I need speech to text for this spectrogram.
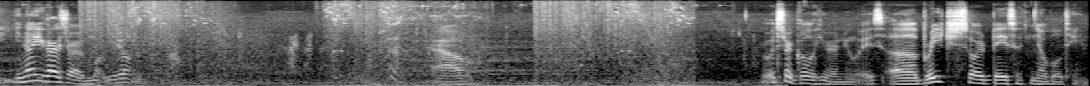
You know you guys are. You don't. Ow. What's our goal here anyways? Uh, breach sword base with noble team.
